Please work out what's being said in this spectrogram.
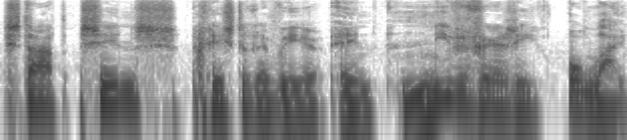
Staat sinds gisteren weer een nieuwe versie online.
